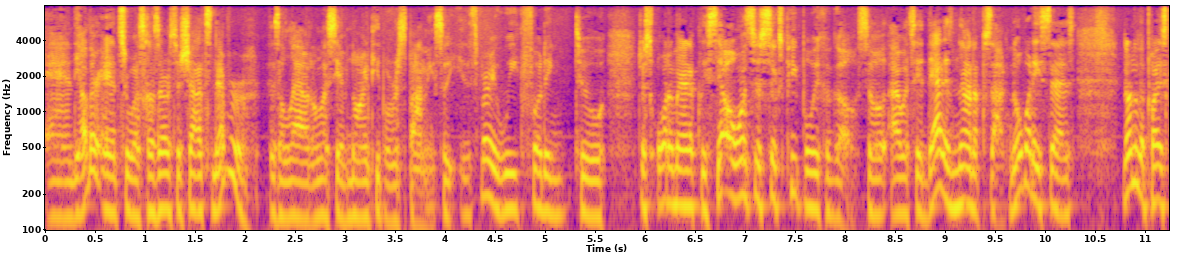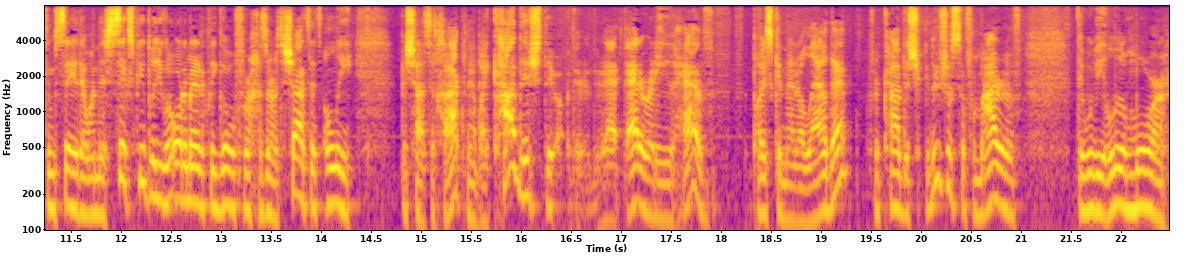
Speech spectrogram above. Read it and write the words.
And the other answer was chazar shots never is allowed unless you have nine people responding. So it's very weak footing to just automatically say, oh, once there's six people, we could go. So I would say that is not a psak. Nobody says, none of the price can say that when there's six people, you can automatically go for chazar shots. That's only b'shatz chak. Now by kaddish, there, there, that, that already you have can that allow that for kaddish kedusha. So from Arav, there would be a little more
